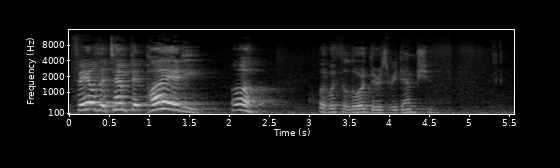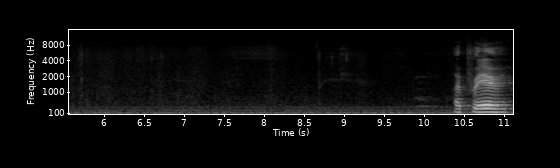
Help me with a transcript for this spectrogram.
failed attempt at piety. Oh, but with the Lord there is redemption. Our prayer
